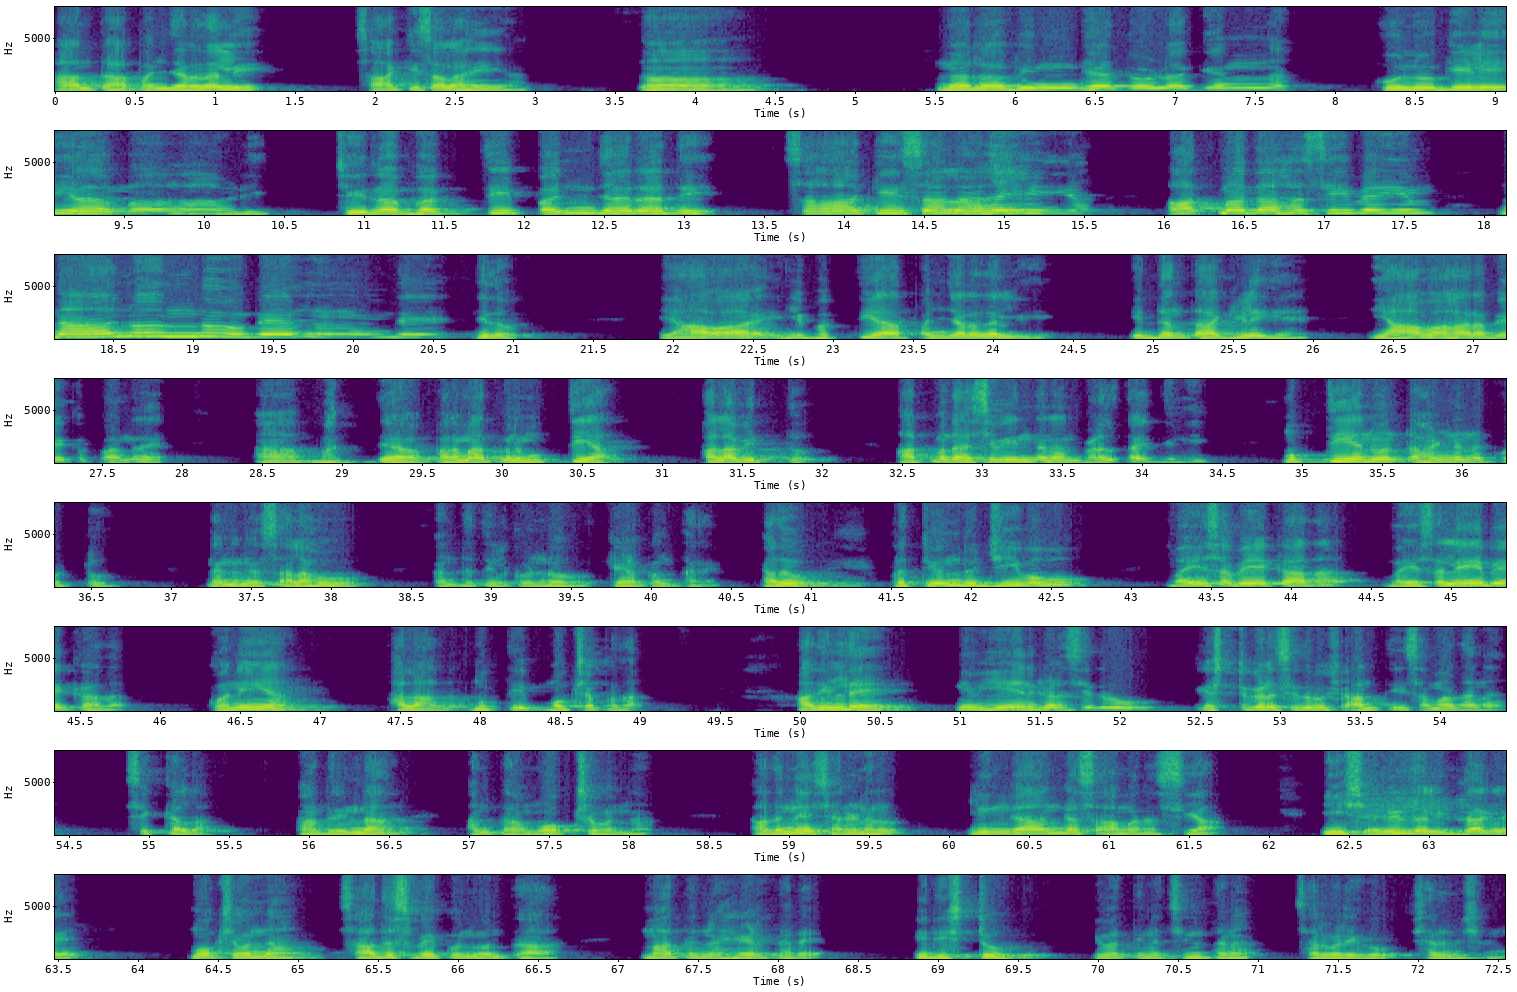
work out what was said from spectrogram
ಅಂತಹ ಪಂಜರದಲ್ಲಿ ಸಾಕಿ ಸಲಹಯ್ಯ ನರವಿಂಧ್ಯದೊಳಗೆನ್ನ ಹುಲುಗಿಳಿಯ ಮಾಡಿ ಚಿರಭಕ್ತಿ ಪಂಜರದಿ ಸಾಕಿ ಸಲಹಯ್ಯ ಆತ್ಮದ ಹಸಿವೆಯಂ ನಾನೊಂದು ಬೆಂದೆ. ಇದು ಯಾವ, ಇಲ್ಲಿ ಭಕ್ತಿಯ ಪಂಜರದಲ್ಲಿ ಇದ್ದಂತಹ ಗಿಳಿಗೆ ಯಾವ ಆಹಾರ ಬೇಕಪ್ಪ ಅಂದ್ರೆ, ಆ ಭಕ್ತಿಯ ಪರಮಾತ್ಮನ ಮುಕ್ತಿಯ ಫಲವಿತ್ತು. ಆತ್ಮದ ಹಸಿವೆಯಿಂದ ನಾನು ಬಳಲ್ತಾ ಇದ್ದೀನಿ. ಮುಕ್ತಿ ಅನ್ನುವಂಥ ಹಣ್ಣನ್ನು ಕೊಟ್ಟು ನನ್ನನ್ನು ಸಲಹು ಅಂತ ತಿಳ್ಕೊಂಡು ಕೇಳ್ಕೊಂತಾರೆ. ಅದು ಪ್ರತಿಯೊಂದು ಜೀವವು ಬಯಸಬೇಕಾದ, ಬಯಸಲೇಬೇಕಾದ ಕೊನೆಯ ಫಲ ಅದು, ಮುಕ್ತಿ, ಮೋಕ್ಷ ಪದ. ಅದಿಲ್ಲದೆ ನೀವು ಏನು ಗಳಿಸಿದ್ರು, ಎಷ್ಟು ಗಳಿಸಿದ್ರು ಶಾಂತಿ, ಸಮಾಧಾನ ಸಿಕ್ಕಲ್ಲ. ಆದ್ರಿಂದ ಅಂತಹ ಮೋಕ್ಷವನ್ನ ಅದನ್ನೇ ಶರಣರು ಲಿಂಗಾಂಗ ಸಾಮರಸ್ಯ. ಈ ಶರೀರದಲ್ಲಿ ಇದ್ದಾಗಲೇ ಮೋಕ್ಷವನ್ನ ಸಾಧಿಸಬೇಕು ಅನ್ನುವಂತಹ ಮಾತನ್ನ ಹೇಳ್ತಾರೆ. ಇದಿಷ್ಟು ಇವತ್ತಿನ ಚಿಂತನ. ಸರ್ವರಿಗೂ ಶರಣ ಶರಣ.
